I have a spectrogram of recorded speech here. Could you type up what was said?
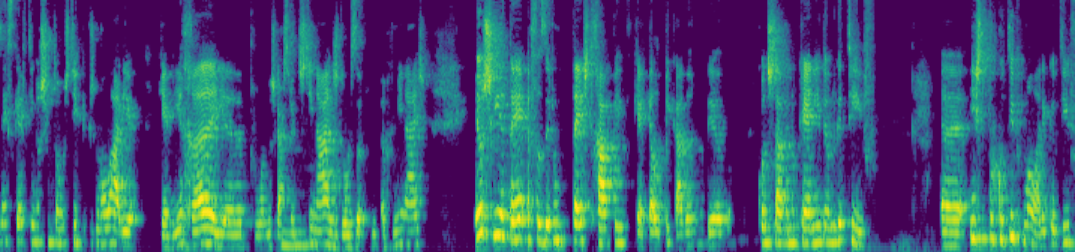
nem sequer tinha os sintomas típicos de malária, que é diarreia, problemas gastrointestinais, dores abdominais. Eu cheguei até a fazer um teste rápido, que é aquela picada no dedo, quando estava no Quênia e deu negativo. Uh, isto porque o tipo de malária que eu tive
